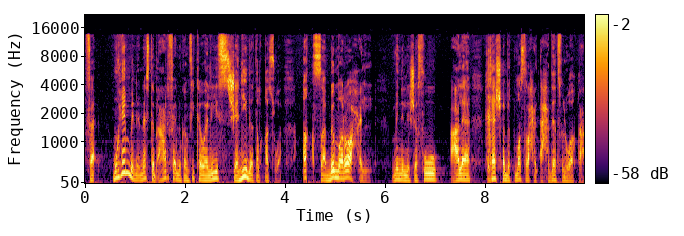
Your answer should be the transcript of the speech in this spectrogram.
فمهم إن الناس تبقى عارفة إنه كان في كواليس شديدة القسوة أقصى بمراحل من اللي شافوه على خشبة مسرح الأحداث في الواقع.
